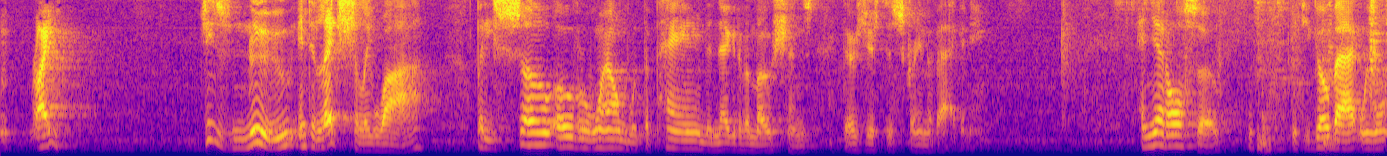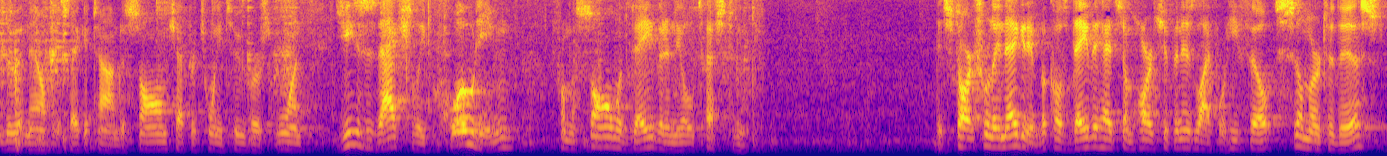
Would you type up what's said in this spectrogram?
right? Jesus knew intellectually why, but he's so overwhelmed with the pain, the negative emotions, there's just this scream of agony. And yet, also, if you go back, we won't do it now for the sake of time, to Psalm chapter 22, verse 1, Jesus is actually quoting from a psalm of David in the Old Testament. It starts really negative because David had some hardship in his life where he felt similar to this,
